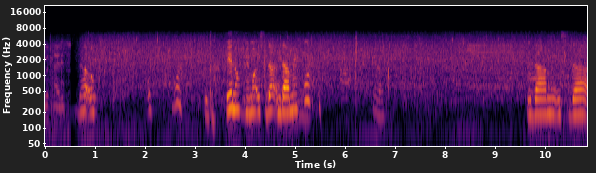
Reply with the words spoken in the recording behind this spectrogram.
Isda oh. Oh, oh. Tiga. Ayan oh, may mga isda, ang dami. Oh. Ang daming isda.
